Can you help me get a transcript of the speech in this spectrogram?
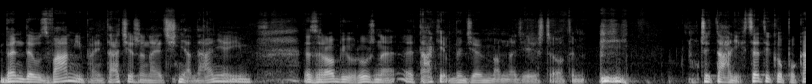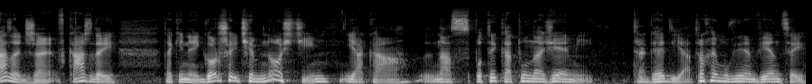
będę z wami. Pamiętacie, że nawet śniadanie im zrobił, różne takie. Będziemy, mam nadzieję, jeszcze o tym czytali. Chcę tylko pokazać, że w każdej takiej najgorszej ciemności, jaka nas spotyka tu na ziemi, tragedia. Trochę mówiłem więcej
